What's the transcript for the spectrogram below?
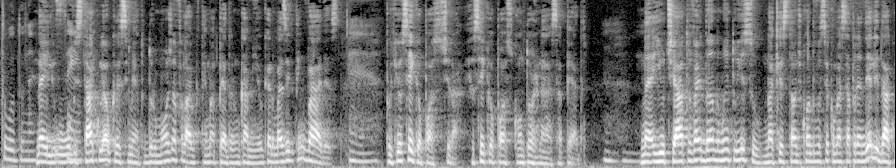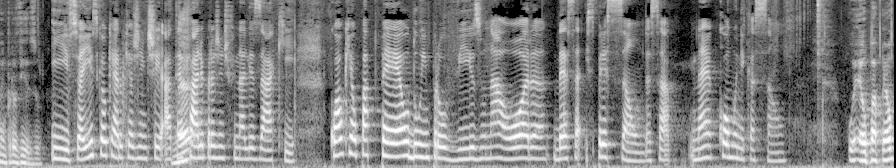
Tudo, né? Né? Ele- o obstáculo é o crescimento. Drummond já falava que tem uma pedra no caminho. Eu quero mais é que tem várias. É. Porque eu sei que eu posso tirar. Eu sei que eu posso contornar essa pedra. Né? E o teatro vai dando muito isso na questão de quando você começa a aprender a lidar com o improviso. Isso, é isso que eu quero que a gente até Né? fale pra gente finalizar aqui. Qual que é o papel do improviso na hora dessa expressão, dessa né, comunicação? É o papel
